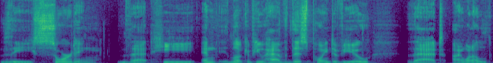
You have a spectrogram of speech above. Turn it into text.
the sorting that he and look if you have this point of view that I want to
